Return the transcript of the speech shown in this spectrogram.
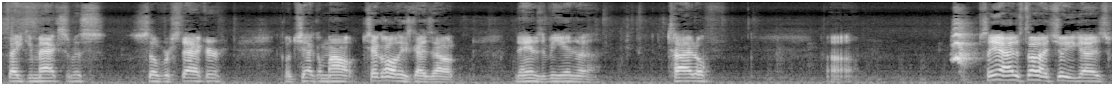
Thank you, Maximus Silver Stacker. Go check them out. Check all these guys out. Names will be in the title. Uh, so yeah, I just thought I'd show you guys.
